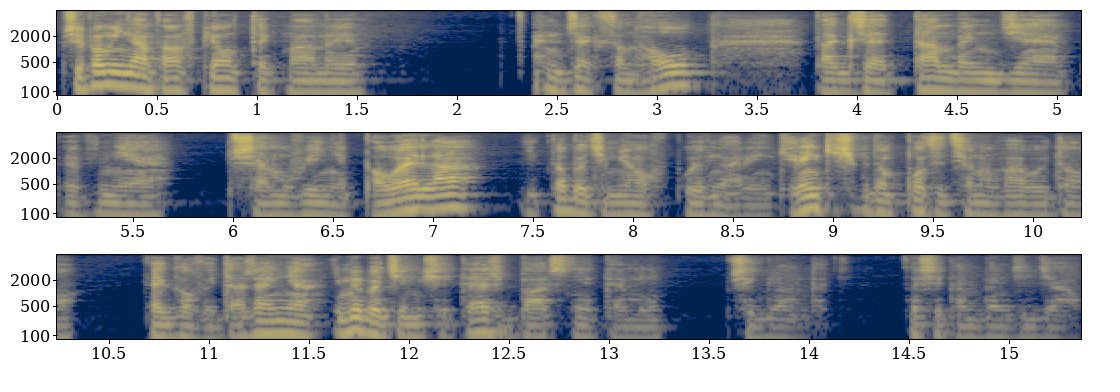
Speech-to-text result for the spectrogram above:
Przypominam Wam, w piątek mamy Jackson Hole, także tam będzie pewnie przemówienie Powella, i to będzie miało wpływ na rynki. Rynki się będą pozycjonowały do tego wydarzenia i my będziemy się też bacznie temu przyglądać, co się tam będzie działo.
